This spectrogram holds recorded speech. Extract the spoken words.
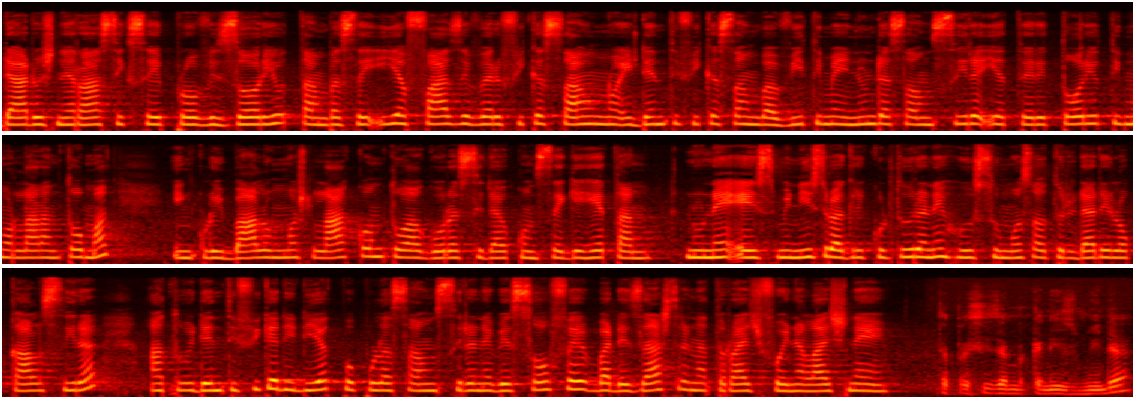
dados nerasik se provisório também se ia fazer verificação no identificação da vítima inundação sira e território Timor-Larantomac, inclui balão mas lá contou agora se dá consegue retan. Nune ex-ministro da Agricultura ne husumos autoridade local sira atu identifica de dia que população sira sofre ba desastre naturais foi na laje ne. Precisa mecanismo ainda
